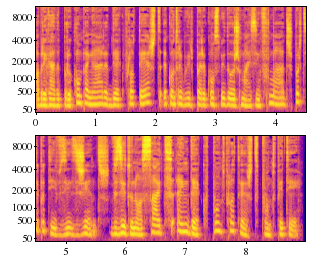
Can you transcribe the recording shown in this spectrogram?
Obrigada por acompanhar a DEC Proteste a contribuir para consumidores mais informados, participativos e exigentes. Visite o nosso site em deco.proteste.pt.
